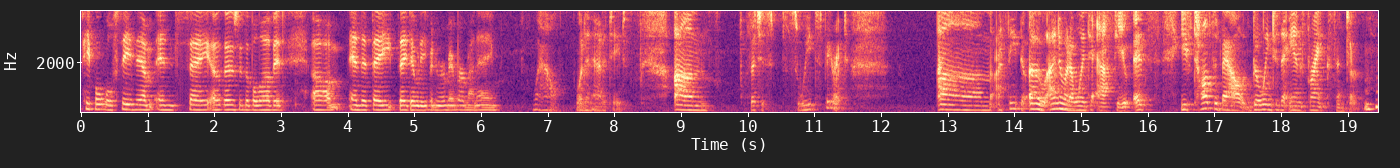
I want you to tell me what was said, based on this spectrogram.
people will see them and say, "Oh, those are the beloved," um, and that they they don't even remember my name. Wow, what an attitude! Um, such a sweet spirit. Um, I think. The, oh, I know what I wanted to ask you. It's you've talked about going to the Anne Frank Center mm-hmm.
